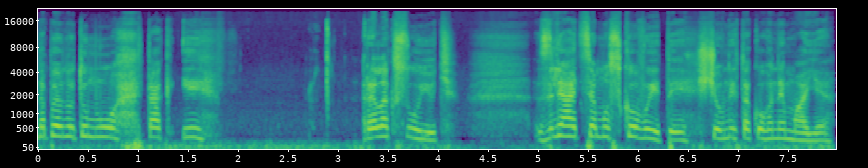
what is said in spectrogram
Напевно, тому так і релаксують, зляться московити, що в них такого немає.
